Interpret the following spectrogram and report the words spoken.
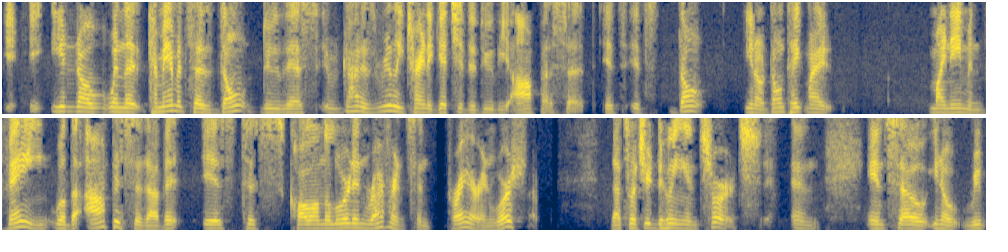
you know, when the commandment says don't do this, God is really trying to get you to do the opposite. It's, it's don't, you know, don't take my my name in vain. Well, the opposite of it is to call on the Lord in reverence and prayer and worship. That's what you're doing in church. And, and so, you know, re,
